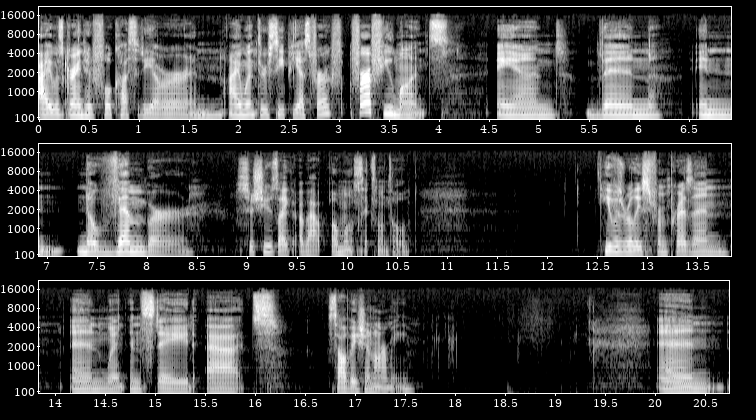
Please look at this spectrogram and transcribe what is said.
I was granted full custody of her, and I went through CPS for for a few months, and then in November, so she was like about almost six months old. He was released from prison and went and stayed at Salvation Army. And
